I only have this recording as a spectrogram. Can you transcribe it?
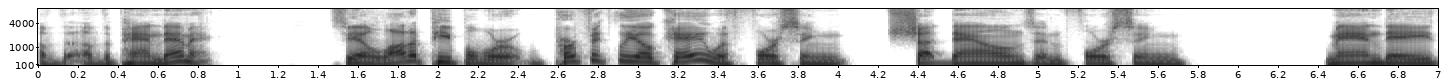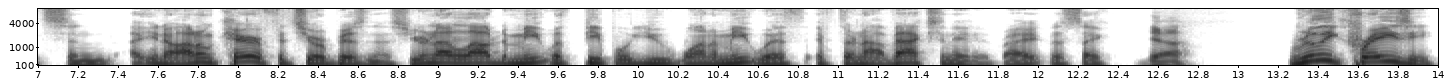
of the of the pandemic. See, a lot of people were perfectly okay with forcing shutdowns and forcing mandates, and uh, you know, I don't care if it's your business. You're not allowed to meet with people you want to meet with if they're not vaccinated, right? That's like Yeah. really crazy,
